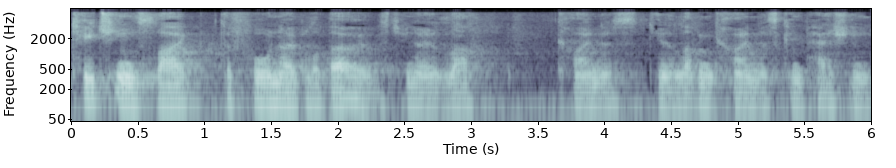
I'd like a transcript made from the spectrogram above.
teachings like the Four Noble Abodes, you know, love, kindness, you know, loving kindness, compassion,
